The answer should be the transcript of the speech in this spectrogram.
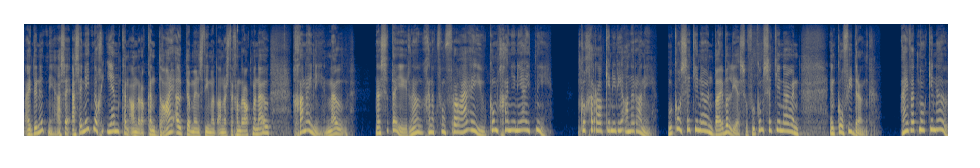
hy doen dit nie. As hy as hy net nog een kan aanraak, kan daai ou ten minste iemand anders te gaan raak, maar nou gaan hy nie. Nou nou sit hy hier. Nou gaan ek hom vra, "Hey, hoekom gaan jy nie uit nie? Hoekom geraak jy nie die ander aan nie? Hoekom sit jy nou in Bybel lees of hoekom sit jy nou in en koffie drink?" Hey, wat maak jy nou?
